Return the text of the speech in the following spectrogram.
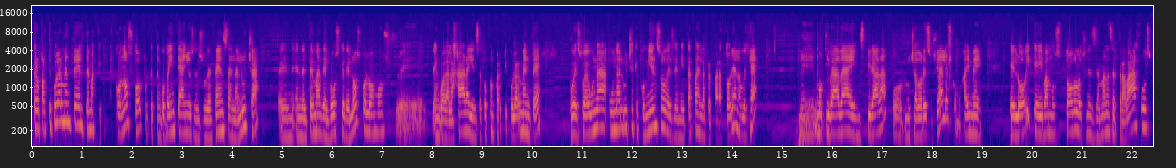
Pero particularmente el tema que conozco, porque tengo 20 años en su defensa, en la lucha, en, el tema del bosque de los Colomos, eh, en Guadalajara y en Zapopan particularmente, pues fue una, una lucha que comienzo desde mi etapa en la preparatoria, en la UDG, eh, motivada e inspirada por luchadores sociales como Jaime Eloy, que íbamos todos los fines de semana a hacer trabajos,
